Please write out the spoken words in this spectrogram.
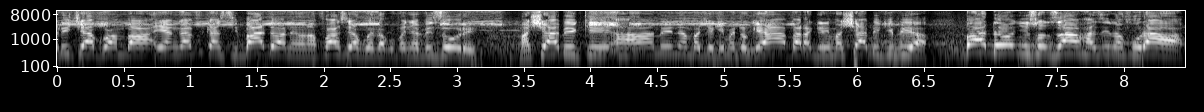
licha ya kwamba Young Africans bado anayo nafasi ya kuweza kufanya vizuri. Mashabiki hawaamini ambacho kimetokea hapa, lakini mashabiki pia bado nyuso zao hazina furaha,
